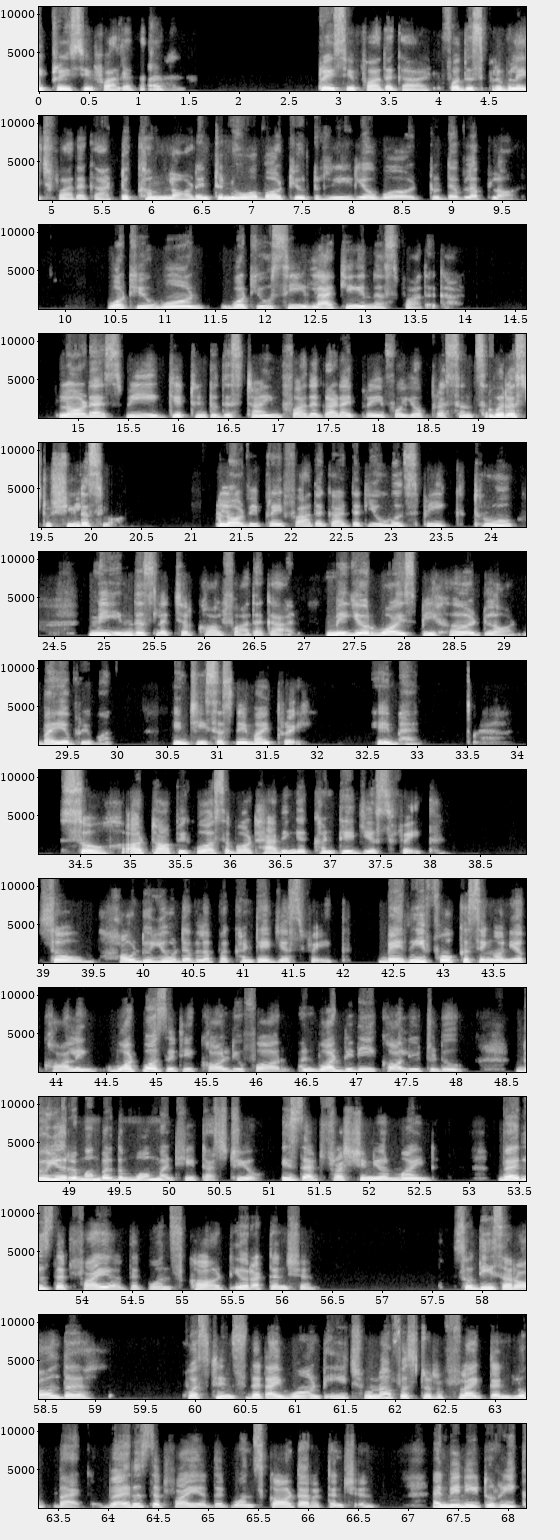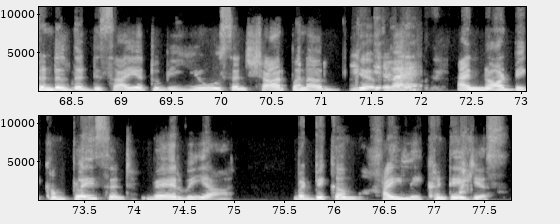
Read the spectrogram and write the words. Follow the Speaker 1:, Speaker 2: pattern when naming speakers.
Speaker 1: We praise you, Father God. Praise you, Father God, for this privilege, Father God, to come, Lord, and to know about you, to read your word, to develop, Lord, what you want, what you see lacking in us, Father God. Lord, as we get into this time, Father God, I pray for your presence over us to shield us, Lord. Lord, we pray, Father God, that you will speak through me in this lecture call, Father God. May your voice be heard, Lord, by everyone. In Jesus' name I pray. Amen. So, our topic was about having a contagious faith. So, how do you develop a contagious faith? By refocusing on your calling. What was it He called you for, and what did He call you to do? Do you remember the moment He touched you? Is that fresh in your mind? Where is that fire that once caught your attention? So, these are all the questions that I want each one of us to reflect and look back. Where is that fire that once caught our attention? And we need to rekindle the desire to be used and sharpen our gift and not be complacent where we are, but become highly contagious.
